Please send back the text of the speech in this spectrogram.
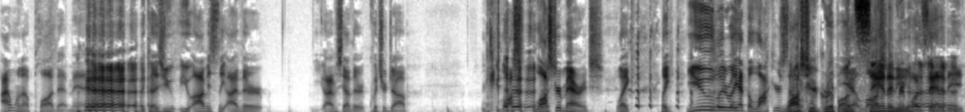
I want to applaud that man because you you obviously either you obviously either quit your job. Lost lost your marriage. Like like you literally had to lock yourself Lost your grip on yeah, lost your grip on sanity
